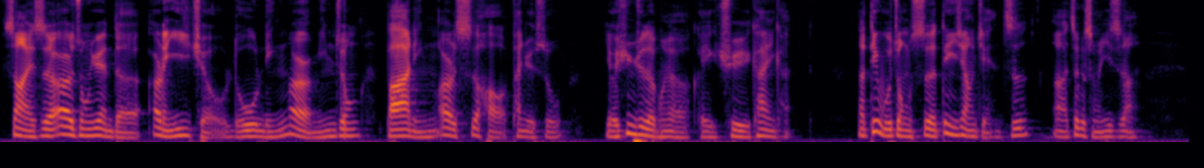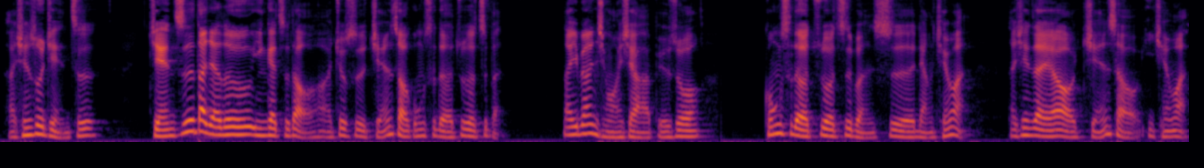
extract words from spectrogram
上海市二中院的二零一九卢零二民中八零二四号判决书，有兴趣的朋友可以去看一看。那第五种是定向减资啊，这个什么意思啊？啊，先说减资。减资大家都应该知道啊，就是减少公司的注册资本。那一般情况下，比如说公司的注册资本是两千万，那现在要减少一千万。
